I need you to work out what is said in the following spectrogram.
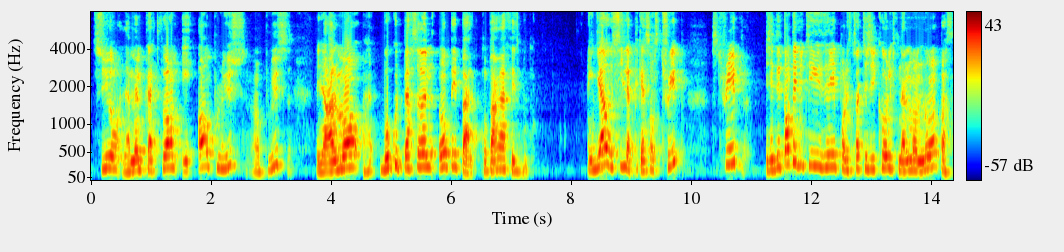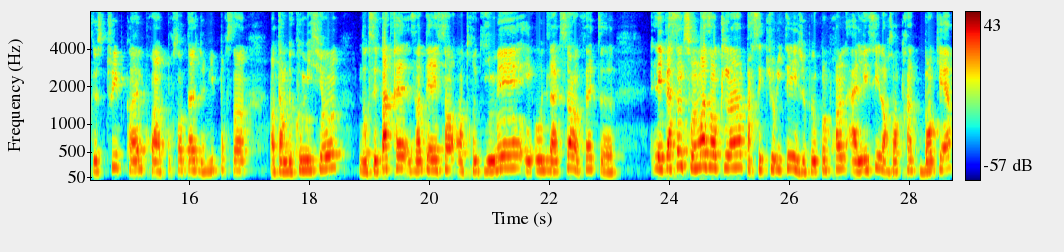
sur la même plateforme. Et en plus, en plus, Généralement, beaucoup de personnes ont PayPal comparé à Facebook. Il y a aussi l'application Strip. Strip, été tenté d'utiliser pour les strategy calls et finalement non parce que Strip quand même prend un pourcentage de 8% en termes de commission. Donc c'est pas très intéressant entre guillemets et au-delà de ça en fait euh, les personnes sont moins enclins par sécurité et je peux comprendre à laisser leurs empreintes bancaires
